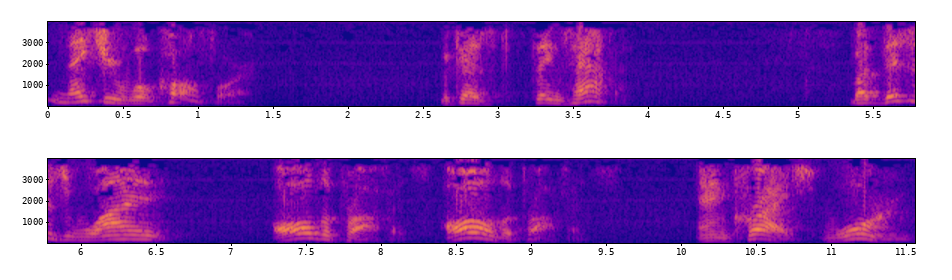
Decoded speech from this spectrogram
Nature will call for it. Because things happen. But this is why all the prophets, all the prophets, and Christ warn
